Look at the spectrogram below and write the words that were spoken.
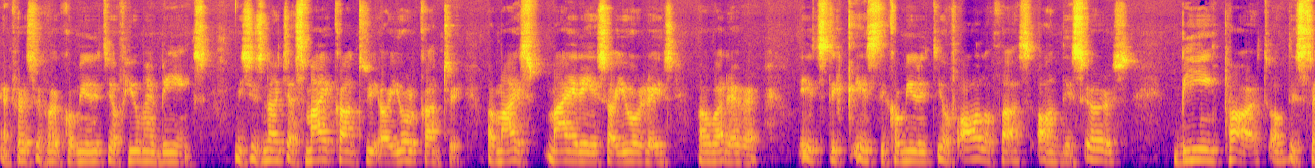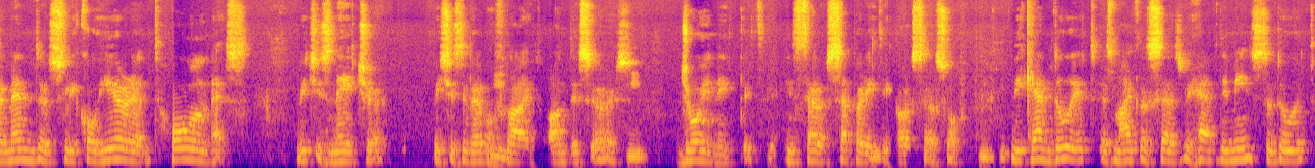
And first of all, a community of human beings, which is not just my country or your country, or my, my race or your race, or whatever. It's the, it's the community of all of us on this earth being part of this tremendously coherent wholeness, which is nature, which is the web of mm. life on this earth, mm. joining it instead of separating ourselves off. Mm-hmm. We can do it, as Michael says, we have the means to do it.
